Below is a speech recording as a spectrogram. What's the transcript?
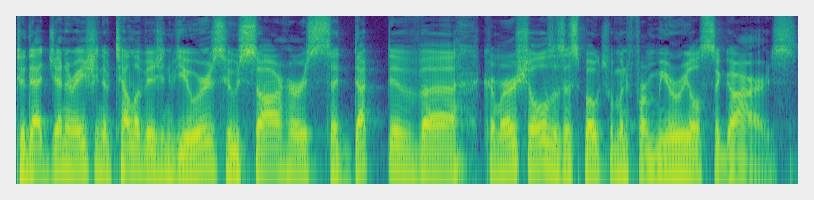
to that generation of television viewers who saw her seductive uh, commercials as a spokeswoman for Muriel Cigars.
